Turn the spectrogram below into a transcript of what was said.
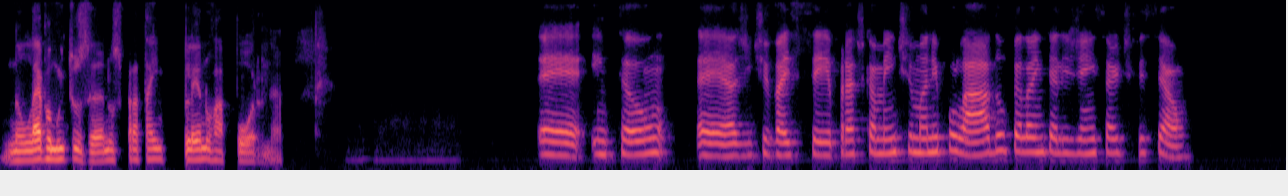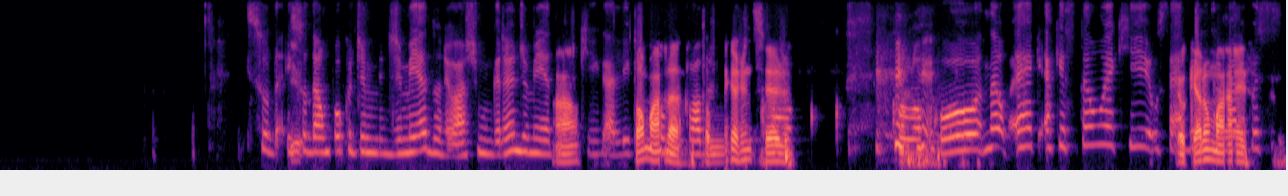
não leva muitos anos para estar tá em pleno vapor, né? É, então, é, a gente vai ser praticamente manipulado pela inteligência artificial. Isso, isso dá um pouco de, de medo, né? Eu acho um grande medo, ah, porque ali tomara, tomara que a gente seja. Colocou. Não, é, a questão é que o cérebro Eu quero mais. Com esse,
